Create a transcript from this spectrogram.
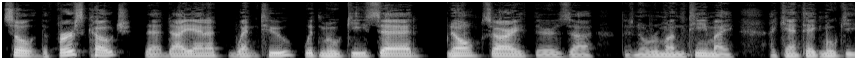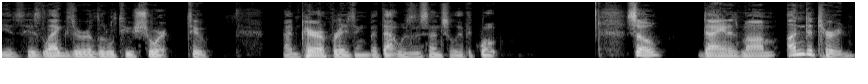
So the first coach that Diana went to with Mookie said, "No, sorry, there's uh, there's no room on the team. I I can't take Mookie. His his legs are a little too short too." I'm paraphrasing, but that was essentially the quote. So Diana's mom, undeterred,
